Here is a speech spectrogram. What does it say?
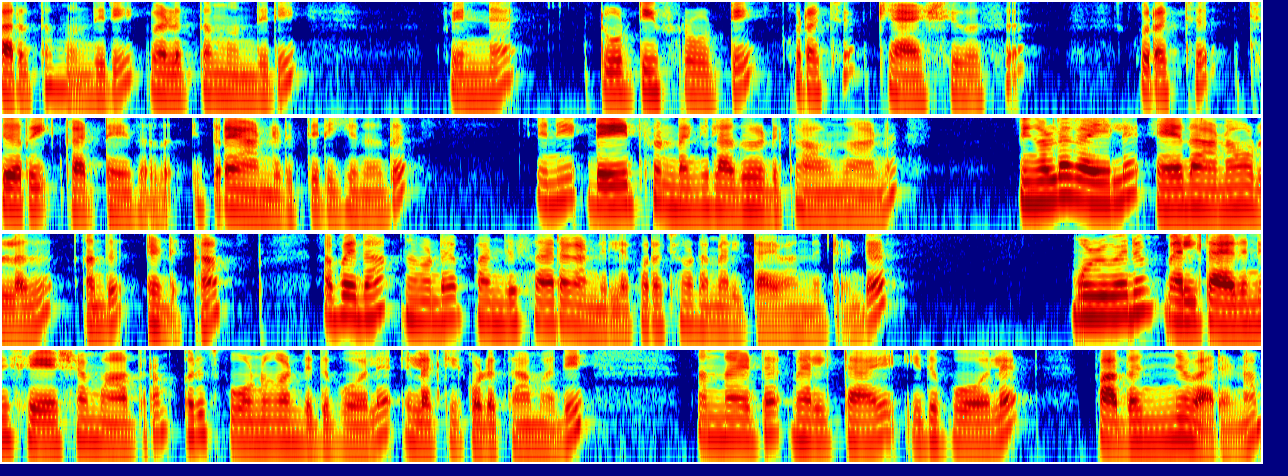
കറുത്ത മുന്തിരി വെളുത്ത മുന്തിരി പിന്നെ ടൂട്ടി ഫ്രൂട്ടി കുറച്ച് കാഷ്യൂസ് കുറച്ച് ചെറി കട്ട് ചെയ്തത്. ഇത്രയാണ് എടുത്തിരിക്കുന്നത്. ഇനി ഡേറ്റ്സ് ഉണ്ടെങ്കിൽ അതും എടുക്കാവുന്നതാണ്. നിങ്ങളുടെ കയ്യിൽ ഏതാണോ ഉള്ളത് അത് എടുക്കാം. അപ്പോൾ ഇതാ നമ്മുടെ പഞ്ചസാര കണ്ടില്ലേ? കുറച്ചുകൂടെ മെൽറ്റായി വന്നിട്ടുണ്ട്. മുഴുവനും മെൽറ്റായതിന് ശേഷം മാത്രം ഒരു സ്പൂൺ കൊണ്ട് ഇതുപോലെ ഇളക്കി കൊടുത്താൽ മതി. നന്നായിട്ട് മെൽറ്റായി ഇതുപോലെ പതഞ്ഞ് വരണം.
